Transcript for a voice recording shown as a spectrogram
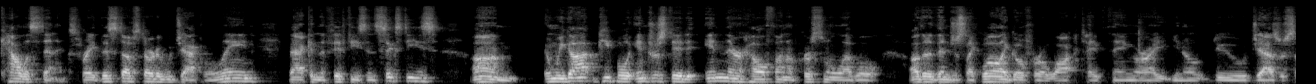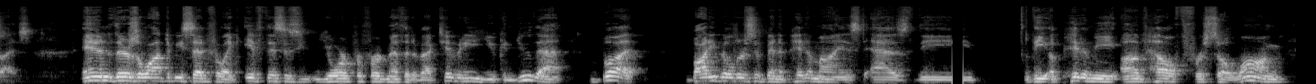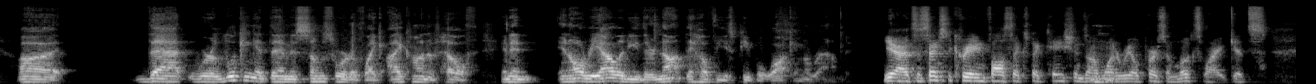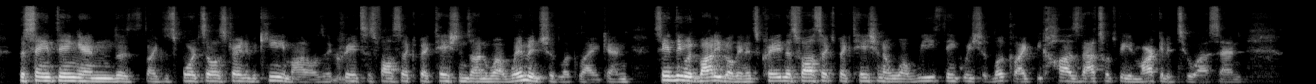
calisthenics, right? This stuff started with Jack LaLanne back in the 50s and 60s. Um, and we got people interested in their health on a personal level other than just like well i go for a walk type thing or i you know do jazzercise and there's a lot to be said for like if this is your preferred method of activity you can do that but bodybuilders have been epitomized as the the epitome of health for so long uh, that we're looking at them as some sort of like icon of health and in in all reality they're not the healthiest people walking around yeah, it's essentially creating false expectations on mm-hmm. what a real person looks like. It's the same thing in the like the Sports Illustrated bikini models. It mm-hmm. creates this false expectations on what women should look like, and same thing with bodybuilding. It's creating this false expectation of what we think we should look like because that's what's being marketed to us. And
